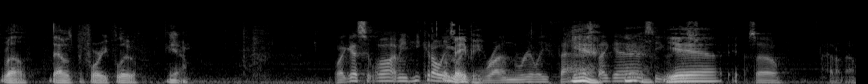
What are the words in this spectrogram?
Well, that was before he flew. Yeah. Well, I guess. Well, I mean, he could always Well, like, run really fast. Yeah, I guess. He could just- Yeah. so I don't know.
